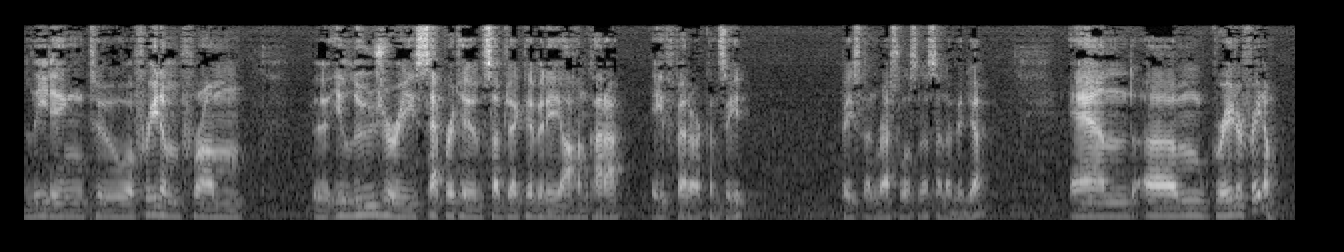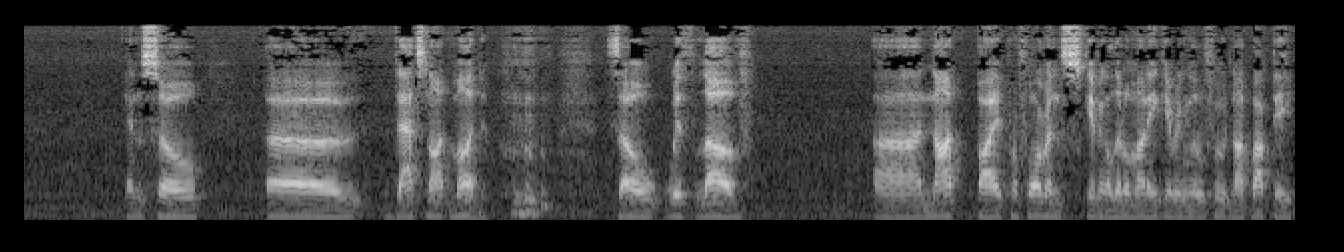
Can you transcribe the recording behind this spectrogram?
leading to a freedom from uh, illusory separative subjectivity, ahamkara, eighth fetter conceit, based on restlessness and avidya, and um, greater freedom. And so uh, that's not mud. So with love, uh, not by performance, giving a little money, giving a little food, not bhakti,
